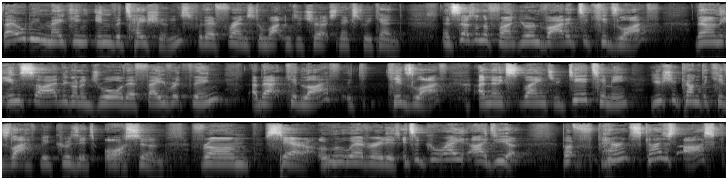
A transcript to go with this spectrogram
they will be making invitations for their friends to invite them to church next weekend. It says on the front, you're invited to Kids Life. Then on the inside, they're going to draw their favorite thing about kid life, kids life, and then explain to dear Timmy, you should come to kids life because it's awesome from Sarah or whoever it is. It's a great idea. But parents, can I just ask?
